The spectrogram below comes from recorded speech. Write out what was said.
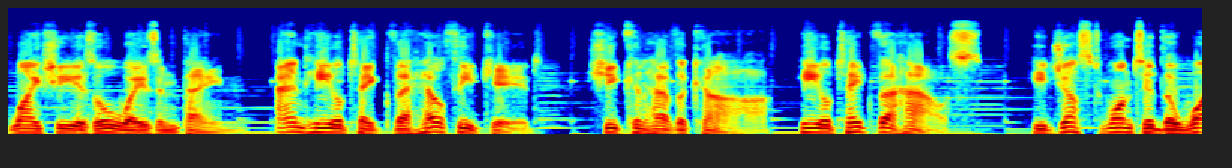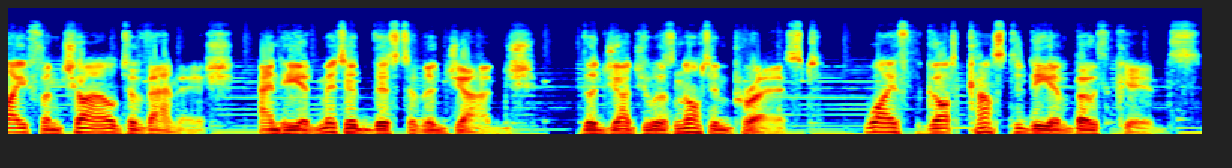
why she is always in pain, and he'll take the healthy kid. She can have the car, he'll take the house. He just wanted the wife and child to vanish, and he admitted this to the judge. The judge was not impressed. Wife got custody of both kids,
